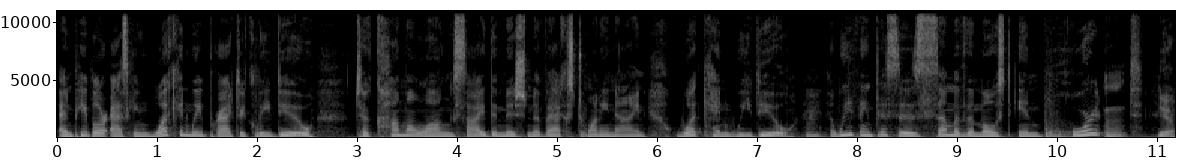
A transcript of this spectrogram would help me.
And people are asking, what can we practically do? To come alongside the mission of Acts 29, what can we do? Hmm. And we think this is some of the most important Yeah.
